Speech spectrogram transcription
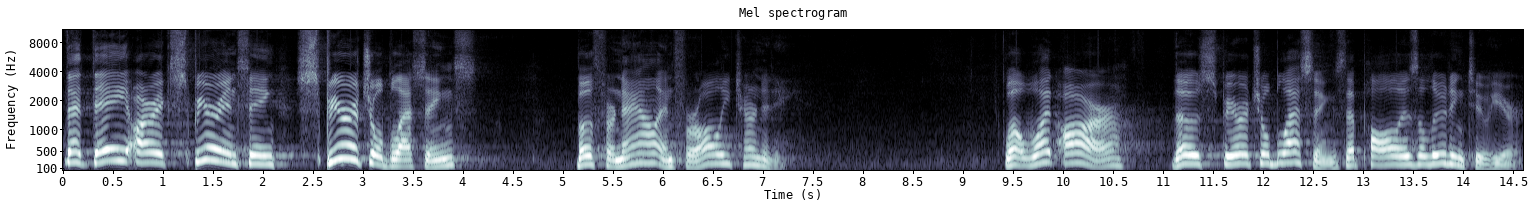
that they are experiencing spiritual blessings both for now and for all eternity. Well, what are those spiritual blessings that Paul is alluding to here?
